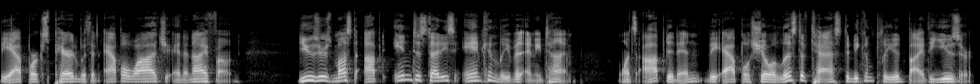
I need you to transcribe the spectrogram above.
The app works paired with an Apple Watch and an iPhone. Users must opt into studies and can leave at any time. Once opted in, the app will show a list of tasks to be completed by the user.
